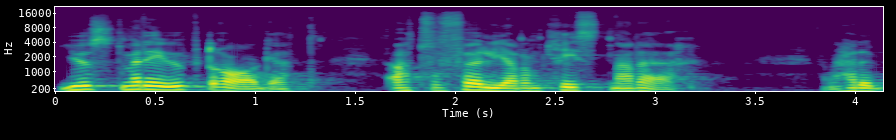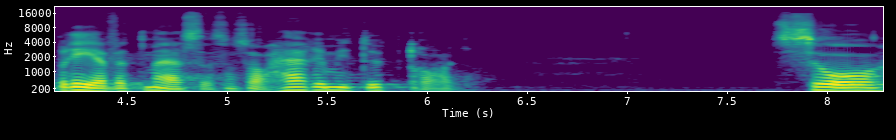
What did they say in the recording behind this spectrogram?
Just med det uppdraget att förfölja de kristna där. Han hade brevet med sig som sa, här är mitt uppdrag. Så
